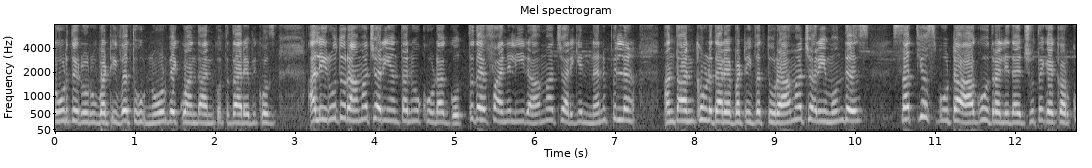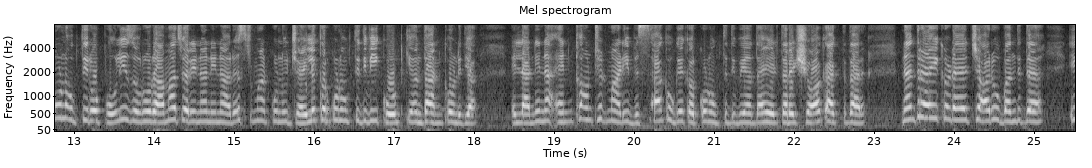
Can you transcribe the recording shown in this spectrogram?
ನೋಡ್ದಿರೋರು ಬಟ್ ಇವತ್ತು ನೋಡಬೇಕು ಅಂತ ಅನ್ಕೋತಿದ್ದಾರೆ ಬಿಕಾಸ್ ಅಲ್ಲಿ ಇರೋದು ರಾಮಾಚಾರಿ ಅಂತಲೂ ಕೂಡ ಗೊತ್ತದೆ. ಫೈನಲಿ ರಾಮಾಚಾರಿಗೆ ನೆನಪಿಲ್ಲ ಅಂತ ಅನ್ಕೊಂಡಿದ್ದಾರೆ ಬಟ್ ಇವತ್ತು ರಾಮಾಚಾರಿ ಮುಂದೆ ಸತ್ಯ ಸ್ಫೋಟ ಆಗೋದ್ರಲ್ಲಿದೆ. ಜೊತೆಗೆ ಕರ್ಕೊಂಡು ಹೋಗ್ತಿರೋ ಪೊಲೀಸರು ರಾಮಾಚಾರಿನ ನಿನ್ನ ಅರೆಸ್ಟ್ ಮಾಡಿಕೊಂಡು ಜೈಲಿಗೆ ಕರ್ಕೊಂಡು ಹೋಗ್ತಿದೀವಿ, ಕೋರ್ಟ್ಗೆ ಅಂತ ಅನ್ಕೊಂಡಿದ್ಯಾ? ಇಲ್ಲ, ನಿನ್ನ ಎನ್ಕೌಂಟರ್ ಮಾಡಿ ಬಿಸಾಕೋಗೆ ಕರ್ಕೊಂಡು ಹೋಗ್ತಿದ್ದೀವಿ ಅಂತ ಹೇಳ್ತಾರೆ. ಶಾಕ್ ಆಗ್ತಿದ್ದಾರೆ. ನಂತರ ಈ ಕಡೆ ಚಾರು ಬಂದಿದ್ದೆ ಈ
